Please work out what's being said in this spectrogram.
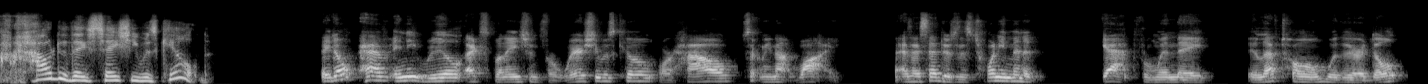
How do they say she was killed? They don't have any real explanation for where she was killed or how, certainly not why. As I said, there's this 20 minute gap from when they, they left home with their adult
